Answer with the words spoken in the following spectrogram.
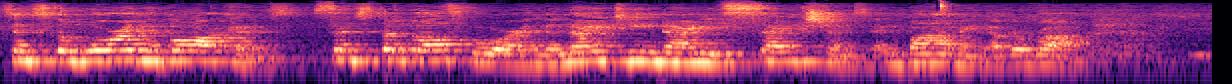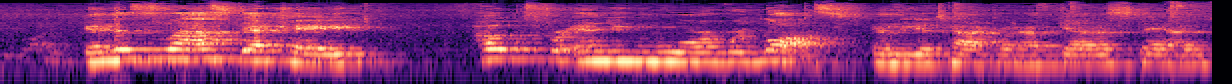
since the war in the Balkans, since the Gulf War and the 1990 sanctions and bombing of Iraq. In this last decade, hopes for ending war were lost in the attack on Afghanistan,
